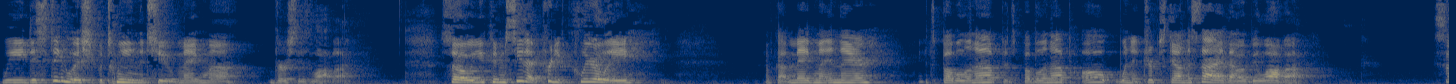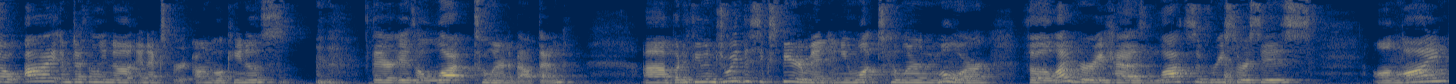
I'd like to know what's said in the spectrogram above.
We distinguish between the two, magma versus lava. So you can see that pretty clearly. I've got magma in there. It's bubbling up, it's bubbling up. Oh, when it drips down the side, that would be lava. So I am definitely not an expert on volcanoes. there is a lot to learn about them. Uh, but if you enjoyed this experiment and you want to learn more, the library has lots of resources online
